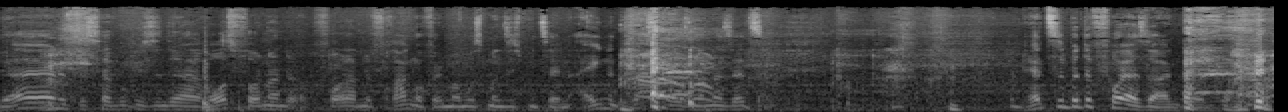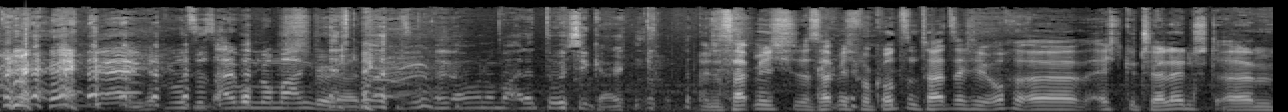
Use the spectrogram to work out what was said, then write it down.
Ja, das ist ja wirklich sind ja herausfordernde fordernde Fragen. Auf einmal muss man sich mit seinen eigenen Texten auseinandersetzen. Und hättest du bitte vorher sagen können. Dann hätten wir uns das Album nochmal angehört. Dann sind wir nochmal alle durchgegangen. Das hat mich, das hat mich vor kurzem tatsächlich auch äh, echt gechallenged. Ähm,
